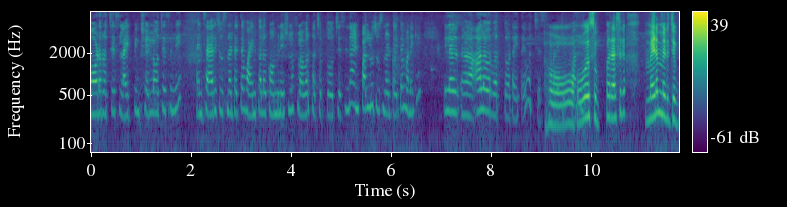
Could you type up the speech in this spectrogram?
బార్డర్ వచ్చేసి లైట్ పింక్ షేడ్లో వచ్చేసింది. అండ్ శారీ చూసినట్టయితే వైన్ కలర్ కాంబినేషన్లో ఫ్లవర్ కచప్తో వచ్చేసింది. అండ్ పళ్ళు చూసినట్టయితే మనకి ఇలా ఆల్ ఓవర్ వర్క్ తోటి అయితే వచ్చేసింది మనకి ఓహో పళ్ళు. సూపర్ అసలు. మేడం మీరు చెప్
